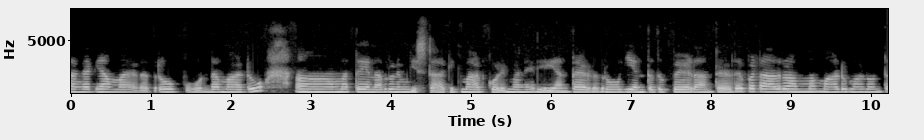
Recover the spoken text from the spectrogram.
ಹಾಗಾಗಿ ಅಮ್ಮ ಹೇಳಿದ್ರು ಬೋಂಡ ಮಾಡು. ಮತ್ತೆ ಏನಾದರೂ ನಿಮ್ಗೆ ಇಷ್ಟ ಆಗಿದ್ದು ಮಾಡ್ಕೊಳ್ಳಿ ಮನೆಯಲ್ಲಿ ಅಂತ ಹೇಳಿದ್ರು. ಎಂಥದ್ದು ಬೇಡ ಅಂತ ಹೇಳಿದೆ ಬಟ್ ಆದರೂ ಅಮ್ಮ ಮಾಡು ಮಾಡು ಅಂತ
